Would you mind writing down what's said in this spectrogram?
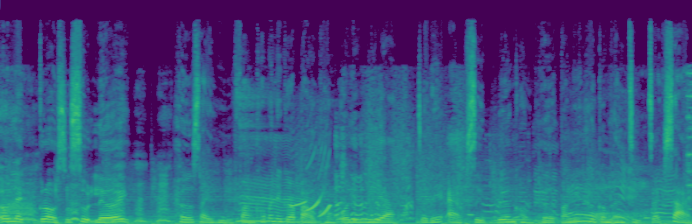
โอเลตโกรธสุดๆเลย เธอใส่หูฟังเข้าไปในกระเป๋าของโอลิเวีย จะได้แอบสืบเรื่องของเธอตอนที่เธอกำลังจีบแจ็คสัน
